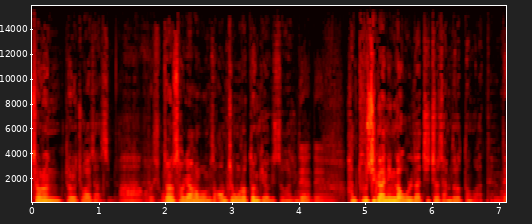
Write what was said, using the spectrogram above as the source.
저는 별로 좋아하지 않습니다. 아, 그러시군요. 저는 석양을 보면서 엄청 울었던 기억이 있어가지고 네, 네. 한두 시간인가 울다 지쳐 잠들었던 것 같아요. 네.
